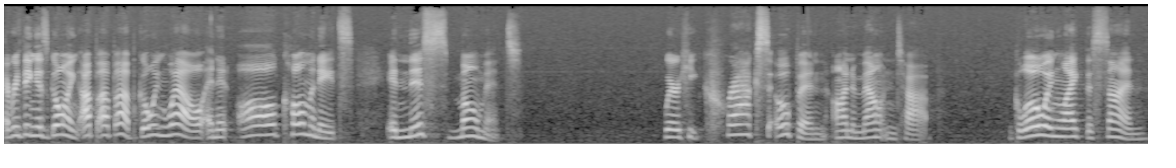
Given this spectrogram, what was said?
Everything is going up, up, up, going well, and it all culminates in this moment where he cracks open on a mountaintop, glowing like the sun.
